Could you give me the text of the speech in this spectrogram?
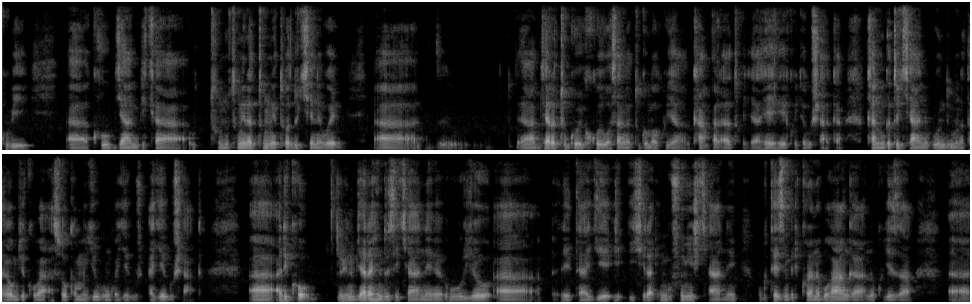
kubi kubyambika utuntu tumwe na tumwe tuba dukenewe byaratugoye kuko wasanga tugomba kujya kampala tukajya hehe kujya gushaka akantu gato cyane ubundi umuntu atakagombye kuba asohoka mu gihugu ngo agiye gush- agiye gushaka. Ah, ariko ibintu byarahindutse cyane uburyo ah, leta yagiye ishyira ingufu nyinshi cyane mu guteza imbere ikoranabuhanga no kugeza ah,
